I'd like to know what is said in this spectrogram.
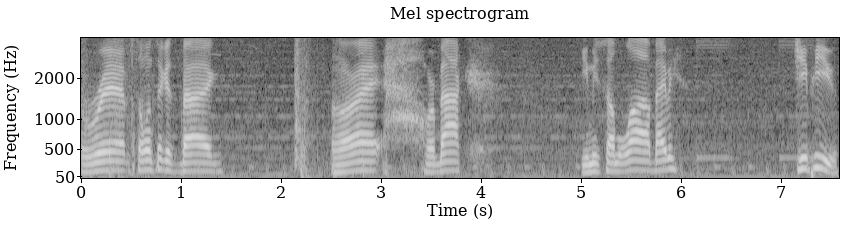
Rip, someone took his bag. Alright, we're back. Give me some love, baby. GPU.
